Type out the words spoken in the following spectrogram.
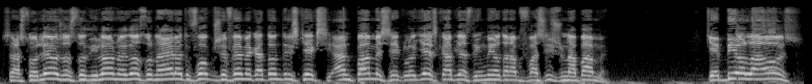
σας το λέω, σας το δηλώνω εδώ στον αέρα του Focus FM 103 και 6. Αν πάμε σε εκλογές κάποια στιγμή όταν αποφασίσουν να πάμε και μπει ο λαός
